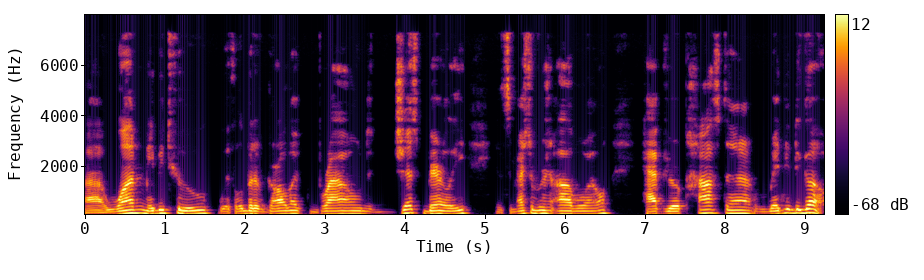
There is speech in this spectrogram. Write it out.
Uh, one, maybe two, with a little bit of garlic browned just barely in some extra virgin olive oil. Have your pasta ready to go.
